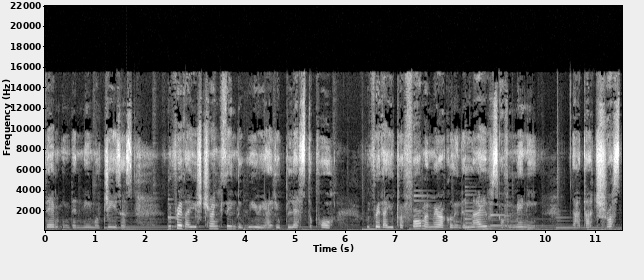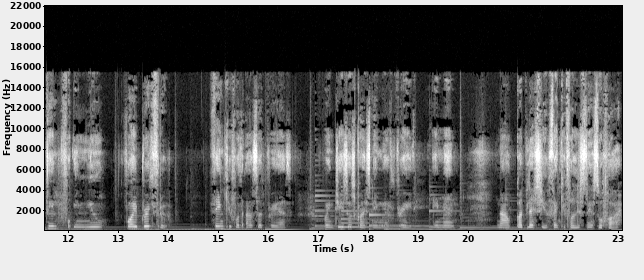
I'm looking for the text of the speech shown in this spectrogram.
them in the name of Jesus. We pray that you strengthen the weary and you bless the poor. We pray that you perform a miracle in the lives of many that are trusting for in you for a breakthrough. Thank you for the answered prayers. For in Jesus Christ's name we have prayed. Amen. Now, God bless you. Thank you for listening so far.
